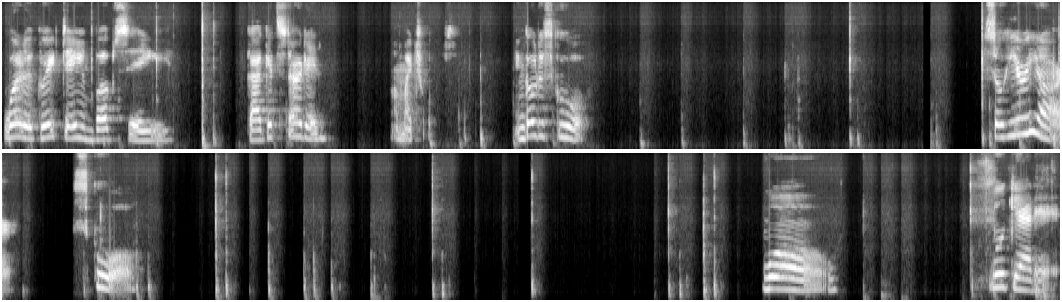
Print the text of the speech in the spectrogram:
what a great day in Bub City. Gotta get started on my chores and go to school. So here we are, school. Whoa. Look at it.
